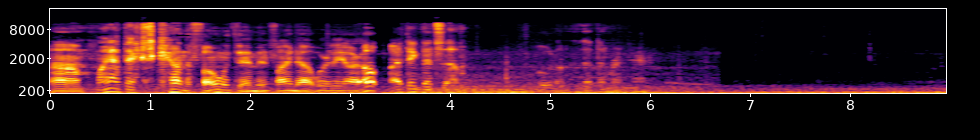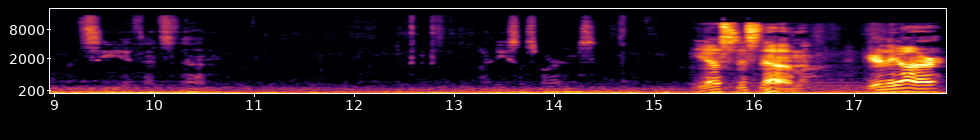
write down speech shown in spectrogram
Um, might have to actually get on the phone with them and find out where they are. Oh, I think that's them. Hold on, is that them right there? Let's see if that's them. Are these some Spartans? Yes, it's them. Here they are.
